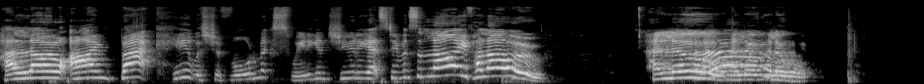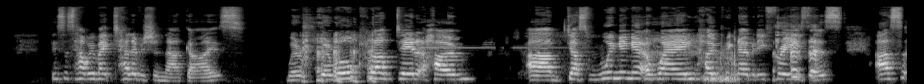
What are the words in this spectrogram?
Hello, I'm back here with Siobhan McSweeney and Juliet Stevenson live. Hello. Hello. Hello. Hello. This is how we make television now, guys. We're we're all plugged in at home. Um, just winging it away, hoping nobody freezes. Uh, so,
